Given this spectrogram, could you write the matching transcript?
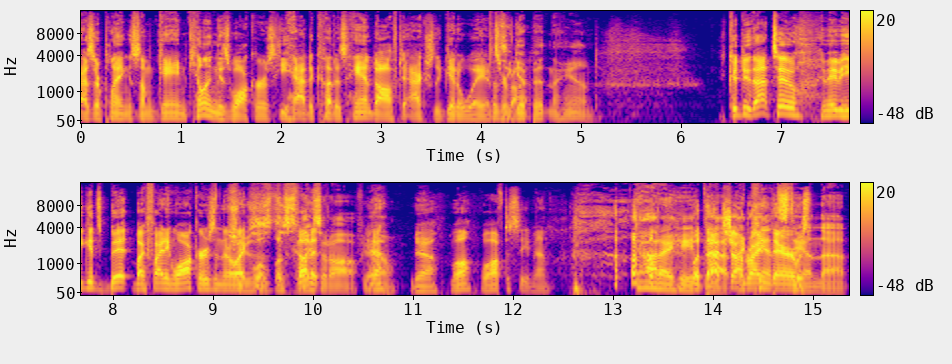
as they're playing some game, killing these walkers, he had to cut his hand off to actually get away and Does survive. he get bit in the hand? Could do that too. Maybe he gets bit by fighting walkers, and they're Chooses like, "Well, let's cut it. it off." Yeah, know? yeah. Well, we'll have to see, man. God, I hate but that. that shot I right there was, that.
